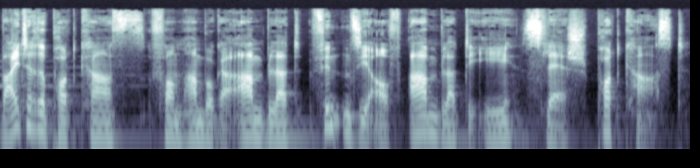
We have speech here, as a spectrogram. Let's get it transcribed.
Weitere Podcasts vom Hamburger Abendblatt finden Sie auf abendblatt.de slash podcast.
